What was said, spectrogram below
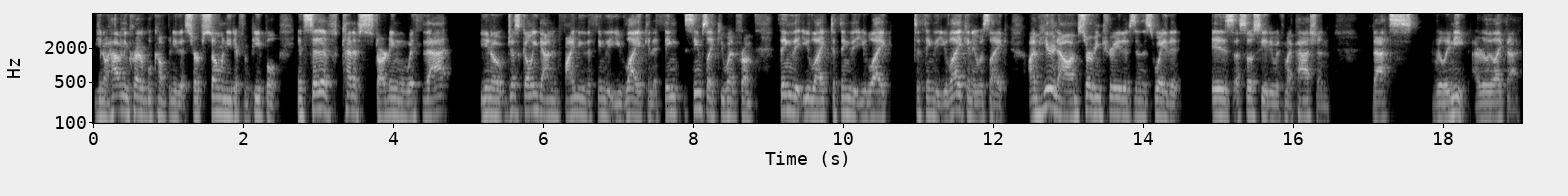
you know have an incredible company that serves so many different people, instead of kind of starting with that, you know, just going down and finding the thing that you like, and it thing seems like you went from thing that you like to thing that you like to thing that you like, and it was like I'm here now. I'm serving creatives in this way that is associated with my passion. That's really neat. I really like that.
